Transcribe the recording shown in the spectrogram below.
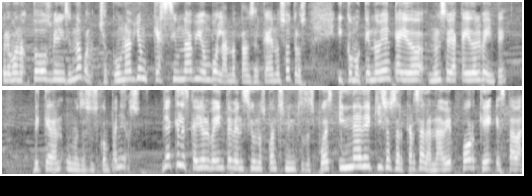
Pero bueno, todos vienen y dicen, no, bueno, chocó un avión, ¿qué hace un avión volando tan cerca de nosotros? Y como que no habían caído, no les había caído el 20, de que eran unos de sus compañeros. Ya que les cayó el 20, venció unos cuantos minutos después y nadie quiso acercarse a la nave porque estaba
